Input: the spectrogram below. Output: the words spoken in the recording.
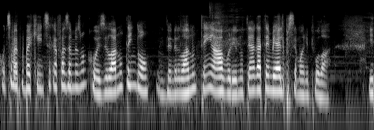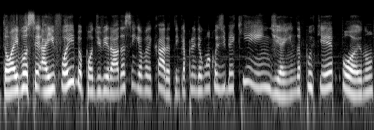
Quando você vai para o back-end, você quer fazer a mesma coisa. E lá não tem DOM, entendeu? Lá não tem árvore, não tem HTML para você manipular. Então aí você, aí foi meu ponto de virada assim, que eu falei, cara, eu tenho que aprender alguma coisa de back-end ainda, porque, pô, eu não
